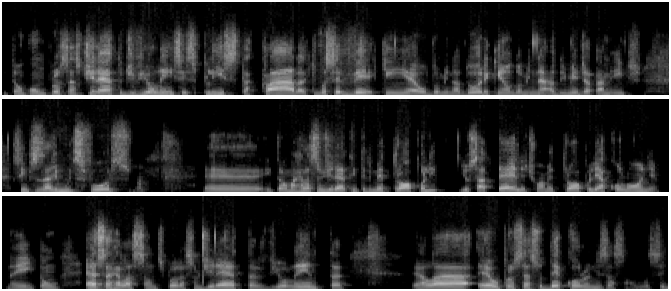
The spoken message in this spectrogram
Então, como um processo direto de violência explícita, clara, que você vê quem é o dominador e quem é o dominado imediatamente, sem precisar de muito esforço. É, então, uma relação direta entre metrópole e o satélite, uma metrópole e a colônia. Né? Então, essa relação de exploração direta, violenta, ela é o processo de colonização. Você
